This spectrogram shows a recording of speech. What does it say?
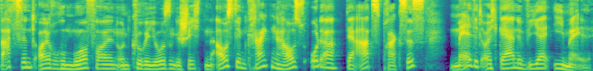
Was sind eure humorvollen und kuriosen Geschichten aus dem Krankenhaus oder der Arztpraxis? Meldet euch gerne via E-Mail.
